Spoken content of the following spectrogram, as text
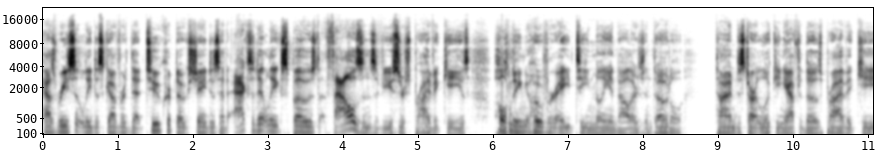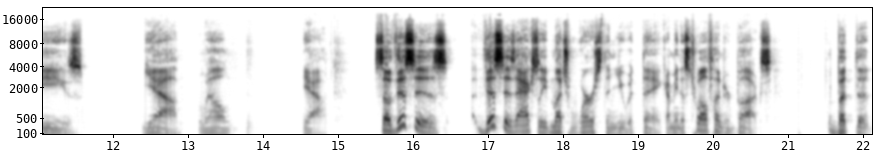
has recently discovered that two crypto exchanges had accidentally exposed thousands of users' private keys, holding over $18 million in total. Time to start looking after those private keys. Yeah, well, yeah. So this is this is actually much worse than you would think. I mean, it's 1200 bucks. But the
